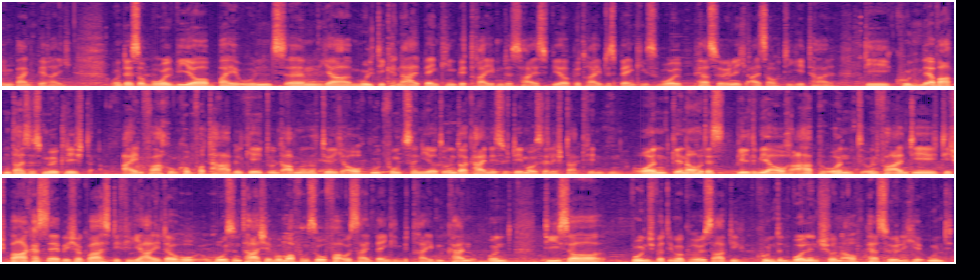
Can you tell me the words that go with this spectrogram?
im Bankbereich. Und das, obwohl wir bei uns ähm, ja Multikanal-Banking betreiben. Das heißt, wir betreiben das Banking sowohl persönlich als auch digital. Die Kunden erwarten, dass es möglichst einfach und komfortabel geht und aber natürlich auch gut funktioniert und da keine Systemausfälle stattfinden. Und genau das bilden wir auch ab und, und vor allem die, die Sparkassen-App ist ja quasi die Filiale in der Hosentasche, wo man vom Sofa aus sein Banking betreiben kann. Und dieser Wunsch wird immer größer, aber die Kunden wollen schon auch persönliche und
